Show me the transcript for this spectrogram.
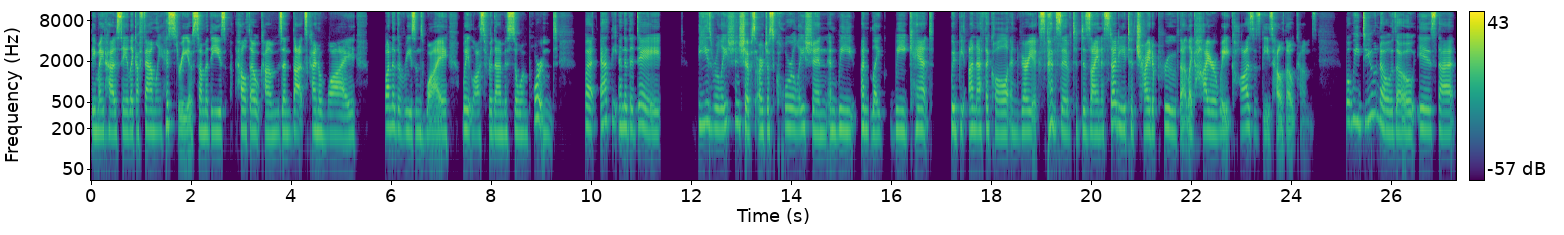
they might have, say, like a family history of some of these health outcomes. And that's kind of why one of the reasons why weight loss for them is so important. But at the end of the day, these relationships are just correlation and we and like we can't would be unethical and very expensive to design a study to try to prove that like higher weight causes these health outcomes. What we do know though is that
